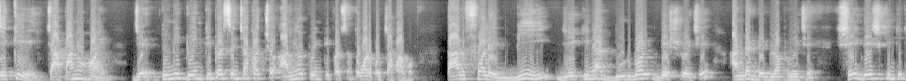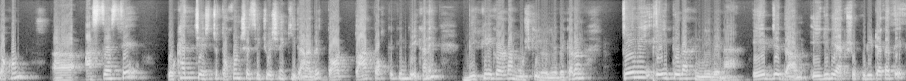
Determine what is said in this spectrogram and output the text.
একে চাপানো হয় যে তুমি টোয়েন্টি পার্সেন্ট চাপাচ্ছ, আমিও টোয়েন্টি পার্সেন্ট তোমার উপর চাপাবো। তার ফলে বি যে কিনা দুর্বল দেশ রয়েছে আন্ডার ডেভেলপ রয়েছে সেই দেশ কিন্তু তখন আস্তে আস্তে ওঠার চেষ্টা, তখন সে সিচুয়েশনে কি দাঁড়াবে? তার- পক্ষে কিন্তু এখানে বিক্রি করাটা মুশকিল হয়ে যাবে। কারণ কেউই এই প্রোডাক্ট নেবে না। এর যে দাম, এই যদি একশো কুড়ি টাকাতে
